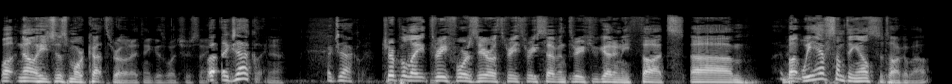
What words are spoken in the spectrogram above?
Well, no, he's just more cutthroat. I think is what you're saying. Well, exactly. Yeah. Exactly. Triple eight three four zero three three seven three. If you've got any thoughts, um, but we have something else to talk about.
